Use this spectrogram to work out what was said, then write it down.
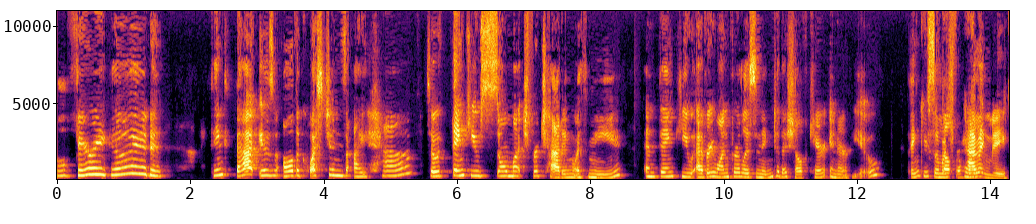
Oh, very good think that is all the questions I have. So thank you so much for chatting with me. And thank you everyone for listening to the Shelf Care interview. Thank you so much Shelf for Care. having me.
